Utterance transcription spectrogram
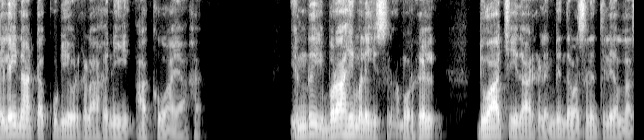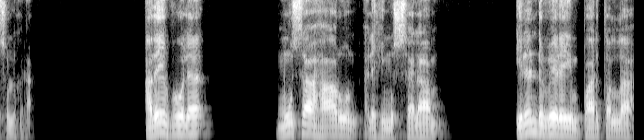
நிலைநாட்டக்கூடியவர்களாக நீ ஆக்குவாயாக என்று இப்ராஹிம் அலி இஸ்லாம் அவர்கள் துவா செய்தார்கள் என்று இந்த வசனத்திலே அல்லாஹ் சொல்கிறார். அதே போல மூசா ஹாரூன் அலஹிமுசலாம் இரண்டு பேரையும் பார்த்து அல்லாஹ்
